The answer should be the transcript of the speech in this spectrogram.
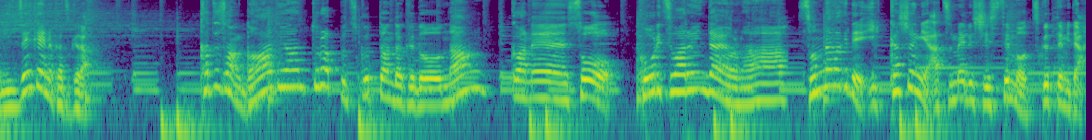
前回のカズクラ。カズさんガーディアントラップ作ったんだけどなんかねそう効率悪いんだよな。そんなわけで1箇所に集めるシステムを作ってみた。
